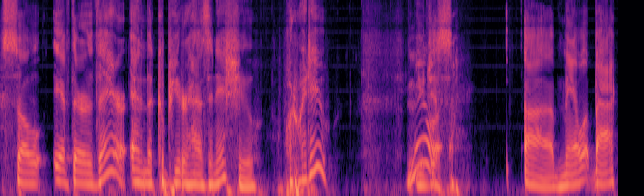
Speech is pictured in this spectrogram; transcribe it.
So if they're there and the computer has an issue, what do I do? Mail you it. Uh, mail it back.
